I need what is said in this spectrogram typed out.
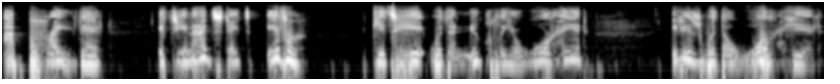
I pray that if the United States ever gets hit with a nuclear warhead, it is with a warhead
